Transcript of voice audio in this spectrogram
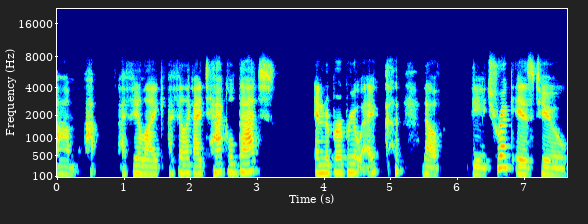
Um, I- I feel like I feel like I tackled that in an appropriate way. now, the trick is to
